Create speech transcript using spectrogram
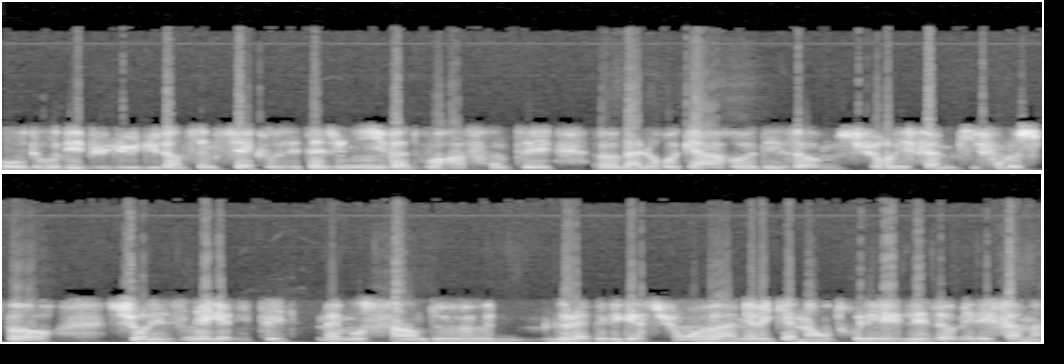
au, au, début du XXe siècle aux États-Unis, va devoir affronter euh, bah, le regard des hommes sur les femmes qui font le sport, sur les inégalités, même au sein de, de la délégation américaine entre les, les hommes et les femmes,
